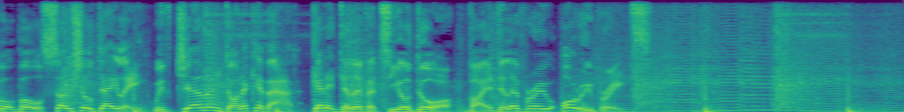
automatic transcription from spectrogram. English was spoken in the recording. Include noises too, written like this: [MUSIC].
Football Social Daily with German Doner Kebab. Get it delivered to your door via Deliveroo or Uber Eats.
